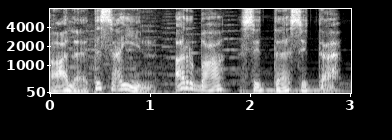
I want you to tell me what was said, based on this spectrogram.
على تسعين أربعة ستة ستة.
